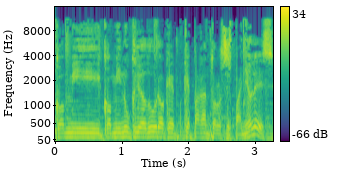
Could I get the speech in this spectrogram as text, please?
con, mi, con mi núcleo duro que, que pagan todos los españoles.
